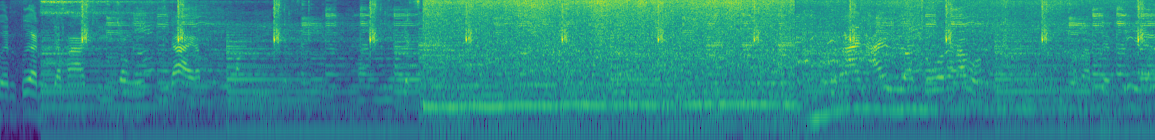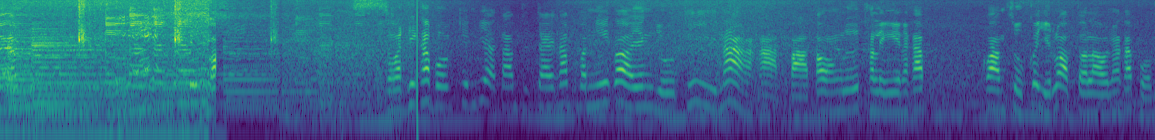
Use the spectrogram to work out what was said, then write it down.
เพื่อนๆจะมาขี่ช่วงนี้ขี่ได้ครับบางทีเจ็ดสิบนายท้ายเรือโชว์นะครับผมแบบเต็มที่เลยนะครับ สวัสดีครับผมกินเที่ยวตามสุดใจครับ วันนี้ก็ยังอยู่ที่หน้าหาดป่าตองหรือทะเลนะครับ ความสุขก็อยู่รอบตัวเรานะครับผม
